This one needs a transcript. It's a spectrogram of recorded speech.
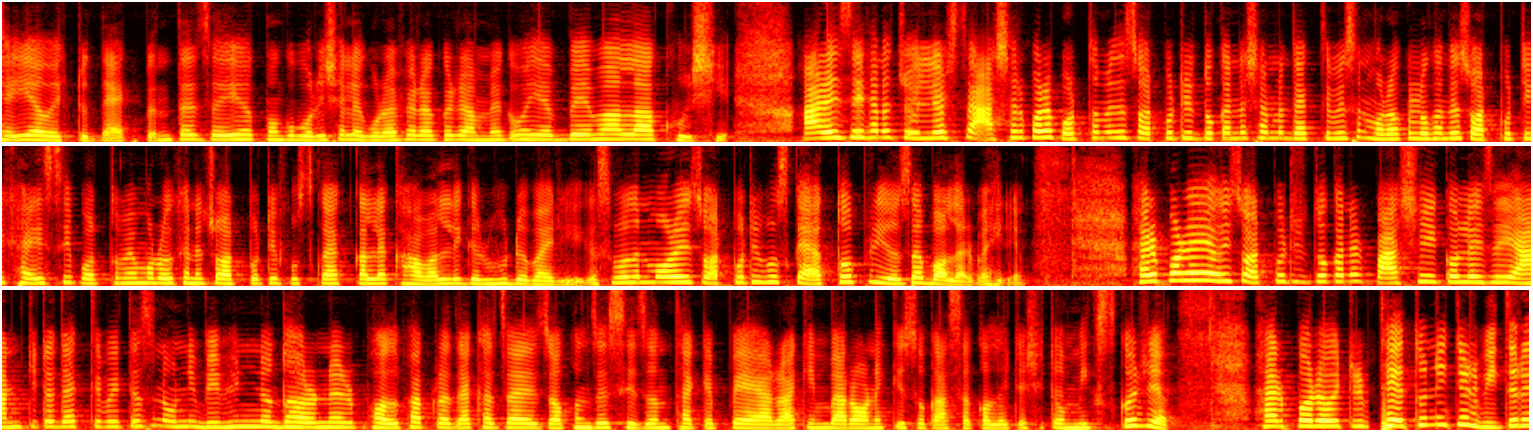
হেয়াও একটু দেখবেন। তাই যাই হোক, মগো বরিশালে ঘোরাফেরা করে আম্মাকে ভাইয়া বেমালা খুশি। আর এই যে এখানে চলে আসছে, আসার পরে প্রথমে যে চটপটির দোকানের সামনে দেখতে পেয়েছেন মোরাকুল ওখান থেকে চটপটি খাইছি। প্রথমে মোর ওখানে চটপটি ফুচকা এককালে খাওয়ার লিগে রুহুডে বাইরিয়ে গেছে। বলেন, মোর এই চটপটি ফুচকা এত প্রিয় যা বলার বাহিরে। এরপরে ওই চটপটির দোকানের পাশেই করলে যে আন্টিটা দেখতে পাইতেছেন, উনি বিভিন্ন ধরনের ফল ফাকড়া দেখা যায়, যখন যে সিজন থাকে, পেয়ারা কিংবা আরও অনেক কিছু কাঁচা কলা, এটা সেটা মিক্স করে এরপরে ওইটার থেতুনিটের ভিতরে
